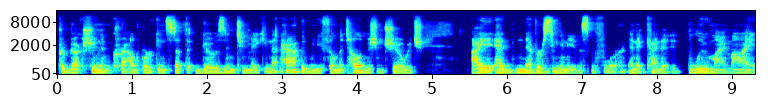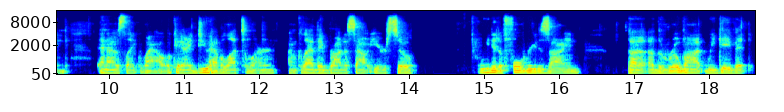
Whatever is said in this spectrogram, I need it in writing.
production and crowd work and stuff that goes into making that happen when you film a television show which i had never seen any of this before and it kind of blew my mind. And i was like wow okay i do have a lot to learn. I'm glad they brought us out here. So we did a full redesign uh, of the robot. We gave it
